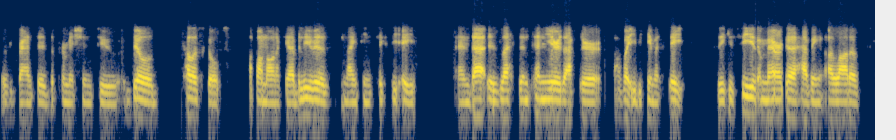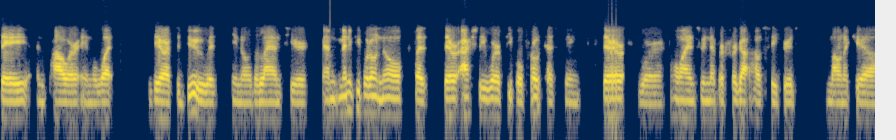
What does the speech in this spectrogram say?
was granted the permission to build telescopes up on Mauna Kea. I believe it was 1968. And that is less than 10 years after Hawaii became a state. So you can see America having a lot of say and power in what they are to do with, you know, the lands here. And many people don't know, but there actually were people protesting. There were Hawaiians who never forgot how sacred Mauna Kea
